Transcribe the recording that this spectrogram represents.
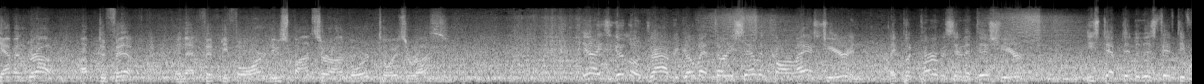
Kevin Grubb up to fifth in that 54. New sponsor on board, Toys R Us. You know, he's a good little driver. He drove that 37 car last year, and they put Purvis in it this year. He stepped into this 54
